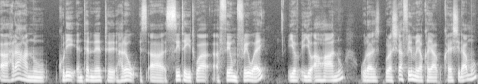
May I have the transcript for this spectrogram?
Ah, hari ahantu kuri internet eh, hariho uh, site yitwa uh, film freeway. Iyo aho hantu ura- urashira filime yawe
